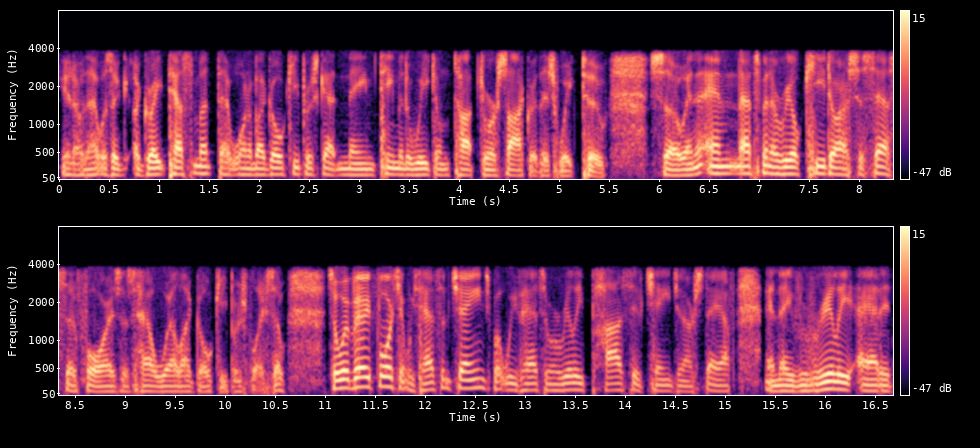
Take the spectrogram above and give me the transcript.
You know that was a, a great testament that one of our goalkeepers got named Team of the Week on Top Drawer Soccer this week too. So and and that's been a real key to our success so far is, is how well our goalkeepers play. So so we're very fortunate. We've had some change, but we've had some really positive change in our staff, and they've they've really added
